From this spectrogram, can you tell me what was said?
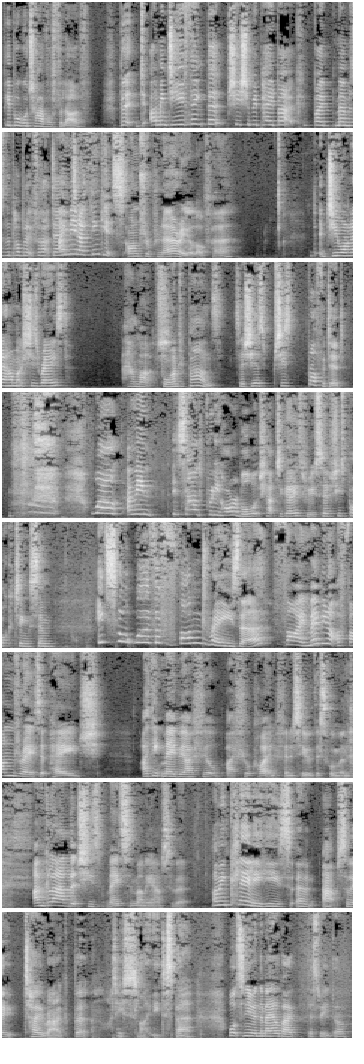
people will travel for love. But I mean, do you think that she should be paid back by members of the public for that date? I mean, I think it's entrepreneurial of her. do you want to know how much she's raised? How much? Four hundred pounds. So she has. She's profited. Well, I mean, it sounds pretty horrible what she had to go through. So if she's pocketing some, It's not worth a fundraiser. fine, maybe not a fundraiser page. I think maybe I feel I feel quite an affinity with this woman. I'm glad that she's made some money out of it. I mean, clearly he's an absolute toe rag, but I do slightly despair. What's new in the mailbag this week, doll?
